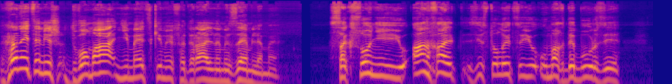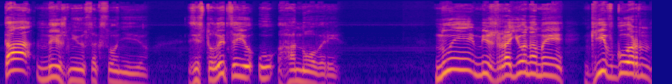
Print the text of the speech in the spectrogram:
Границя між двома німецькими федеральними землями Саксонією Анхальт зі столицею у Магдебурзі та Нижньою Саксонією зі столицею у Гановері. Ну і між районами Гівгорн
